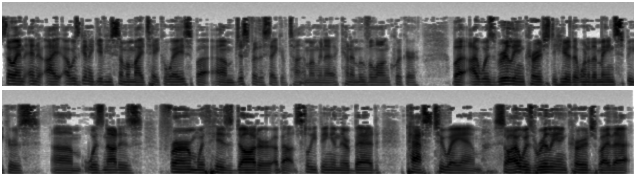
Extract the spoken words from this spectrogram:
so, and, and I, I was going to give you some of my takeaways, but um, just for the sake of time, I'm going to kind of move along quicker. But I was really encouraged to hear that one of the main speakers um, was not as firm with his daughter about sleeping in their bed past 2 a.m. So I was really encouraged by that.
